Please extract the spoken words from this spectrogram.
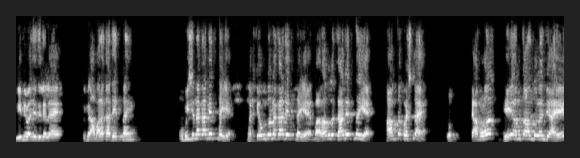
बिनव्याजी दिलेले आहे. तुम्ही आम्हाला का देत नाही? ओबीसीना का देत नाहीये? भटक्या मुलांना का देत नाहीये? बारा मुलं का देत नाहीये? हा आमचा प्रश्न आहे. त्यामुळं हे आमचं आंदोलन जे आहे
